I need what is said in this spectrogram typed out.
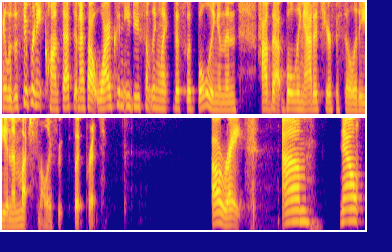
It was a super neat concept. And I thought, why couldn't you do something like this with bowling and then have that bowling added to your facility in a much smaller f- footprint? All right. Um, now,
